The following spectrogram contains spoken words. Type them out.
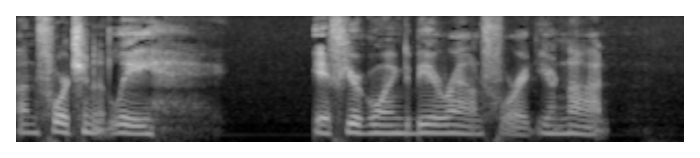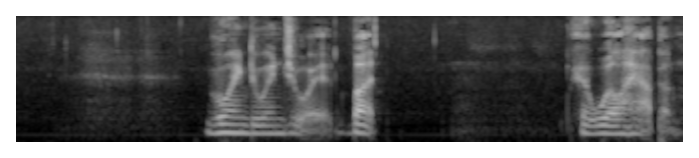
unfortunately, if you're going to be around for it, you're not going to enjoy it. But it will happen.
